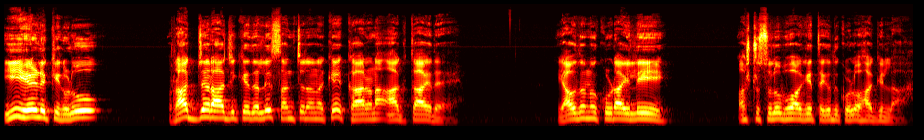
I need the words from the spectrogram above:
ಈ ಹೇಳಿಕೆಗಳು ರಾಜ್ಯ ರಾಜಕೀಯದಲ್ಲಿ ಸಂಚಲನಕ್ಕೆ ಕಾರಣ ಆಗ್ತಾ ಇದೆ. ಯಾವುದನ್ನು ಕೂಡ ಇಲ್ಲಿ ಅಷ್ಟು ಸುಲಭವಾಗಿ ತೆಗೆದುಕೊಳ್ಳೋ ಹಾಗಿಲ್ಲ.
